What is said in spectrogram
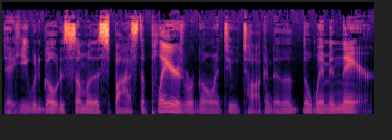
that he would go to some of the spots the players were going to, talking to the, the women there.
